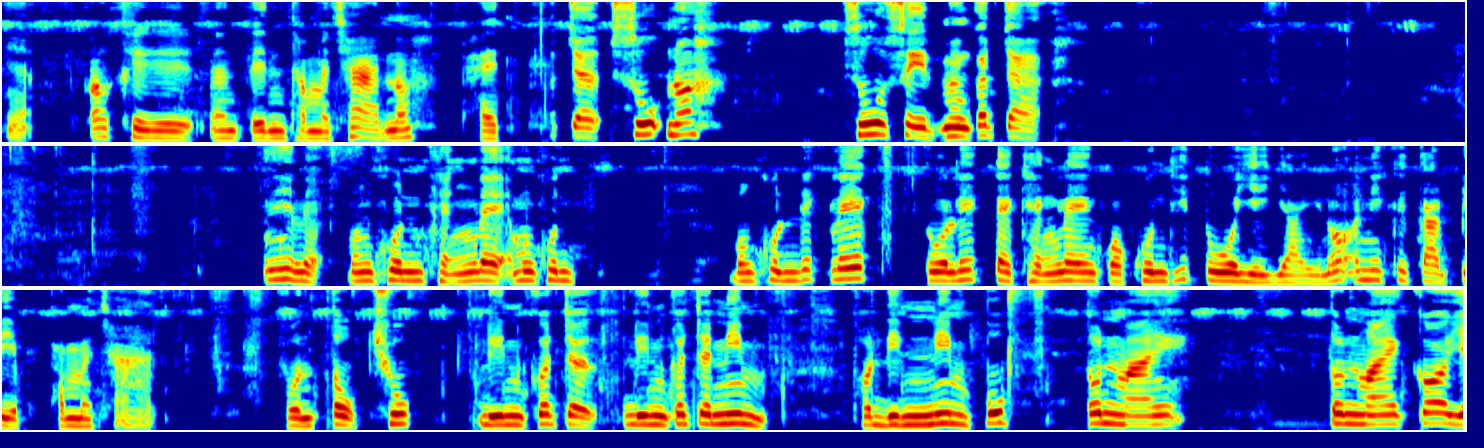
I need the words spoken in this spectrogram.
เนี่ยก็คือมันเป็นธรรมชาติเนาะภายจะสุเนาะสุเสร็จมันก็จะ นี่แหละ บางคนแข็งแรงบางคน บางคนเล็ก ตัวเล็กแต่แข็งแรงกว่าคนที่ตัวใหญ่ ๆ เนาะอันนี้คือการเปรียบธรรมชาติ ฝนตกชุก ดินก็จะดินก็จะนิ่ม พอดินนิ่มปุ๊บ ต้นไม้ ต้นไม้ก็ใ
